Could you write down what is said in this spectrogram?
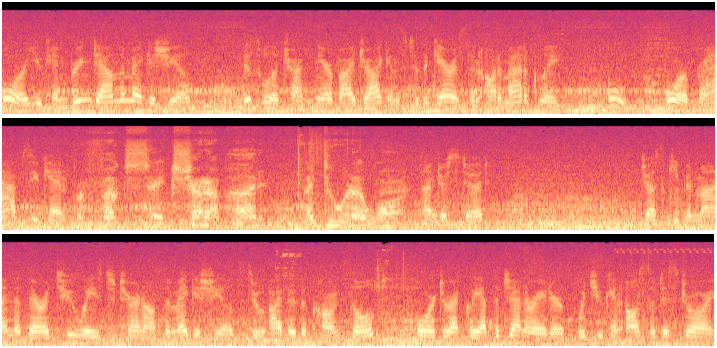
or you can bring down the mega shield. This will attract nearby dragons to the garrison automatically. Ooh, or perhaps you can... For fuck's sake, shut up, HUD. I do what I want. Understood. Just keep in mind that there are two ways to turn off the mega shields through either the console or directly at the generator, which you can also destroy.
